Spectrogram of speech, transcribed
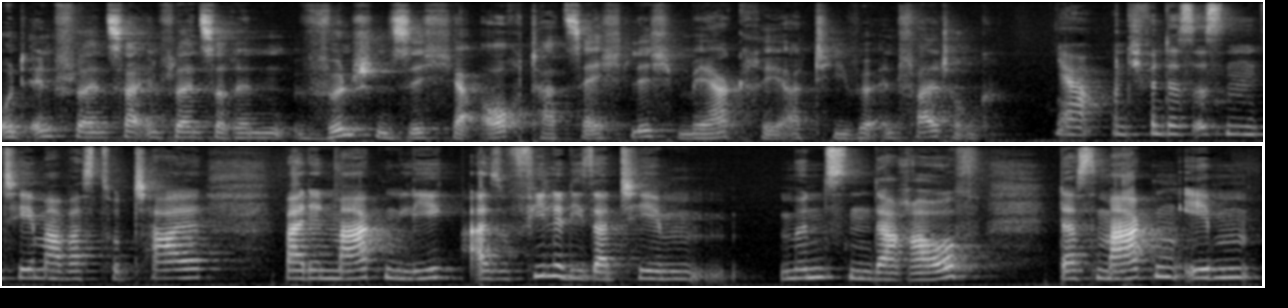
Und Influencer, Influencerinnen wünschen sich ja auch tatsächlich mehr kreative Entfaltung. Ja, und ich finde, das ist ein Thema, was total bei den Marken liegt. Also viele dieser Themen münzen darauf, dass Marken eben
